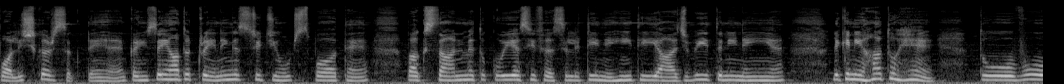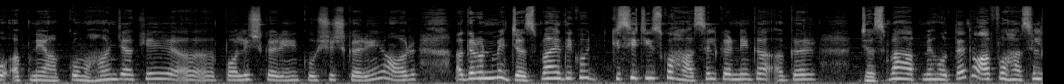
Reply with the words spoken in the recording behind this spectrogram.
पॉलिश कर सकते हैं। कहीं से यहाँ तो ट्रेनिंग इंस्टीट्यूट्स बहुत हैं। पाकिस्तान में तो कोई ऐसी फैसिलिटी नहीं थी, आज भी इतनी नहीं है। लेकिन यहाँ तो हैं। तो वो अपने आप को वहाँ जाके पॉलिश करें कोशिश करें और अगर उनमें जज्बा है देखो किसी चीज़ को हासिल करने का अगर जज्बा आप में होता है तो आप वो हासिल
